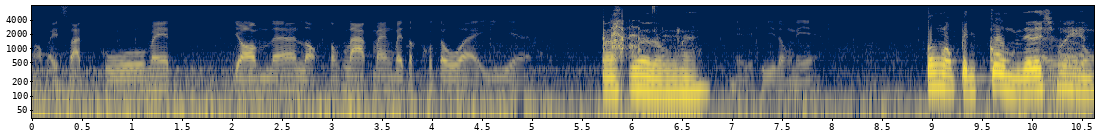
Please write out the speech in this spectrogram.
ออกไปสัตว์กูไม่ยอมแล้วหรอกต้องลากแม่งไปสักตัวไอ้เหี้ยอะเพื่อลงนะนี่เดี๋ยวพี่ตรงนี้ ต้องลงเป็นกลุ่มจะได้ช่วยเออกัลนง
